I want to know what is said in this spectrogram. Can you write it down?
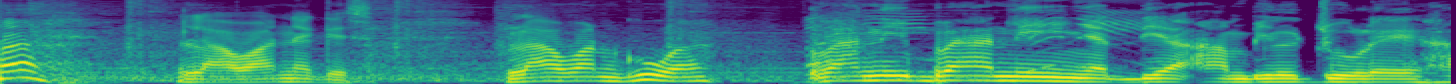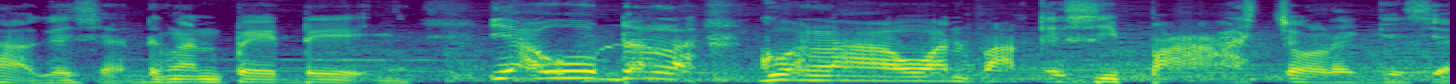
Hah, lawannya guys. Lawan gua berani-beraninya dia ambil Juleha guys ya dengan PD-nya. Ya udahlah, gua lawan pakai si Pascol ya guys ya.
